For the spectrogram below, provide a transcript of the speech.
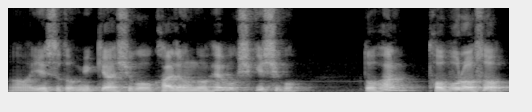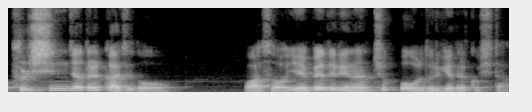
어, 예수도 믿게 하시고 가정도 회복시키시고 또한 더불어서 불신자들까지도 와서 예배드리는 축복을 누리게 될 것이다.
